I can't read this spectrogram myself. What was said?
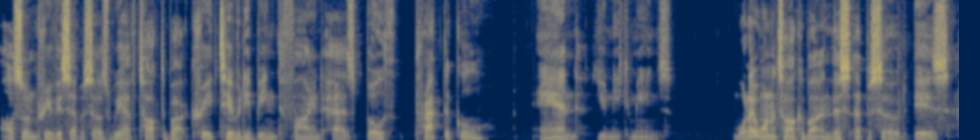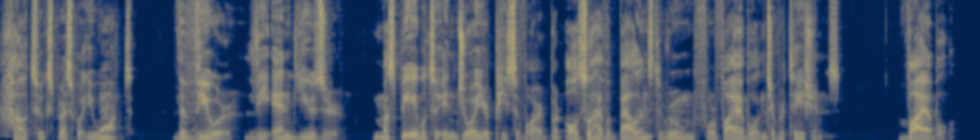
Also, in previous episodes, we have talked about creativity being defined as both practical and unique means. What I want to talk about in this episode is how to express what you want. The viewer, the end user, must be able to enjoy your piece of art, but also have a balanced room for viable interpretations. Viable,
